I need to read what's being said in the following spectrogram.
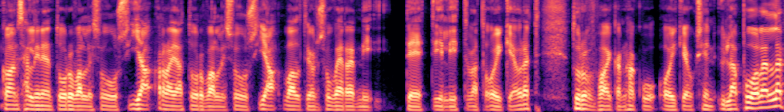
kansallinen turvallisuus ja rajaturvallisuus ja valtion suvereniteettiin liittyvät oikeudet turvapaikanhakuoikeuksien yläpuolelle,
